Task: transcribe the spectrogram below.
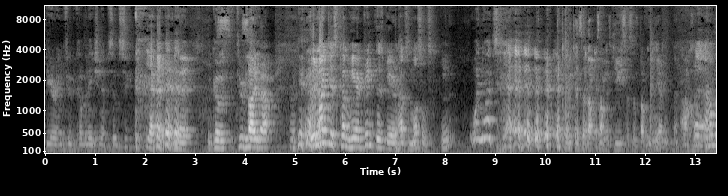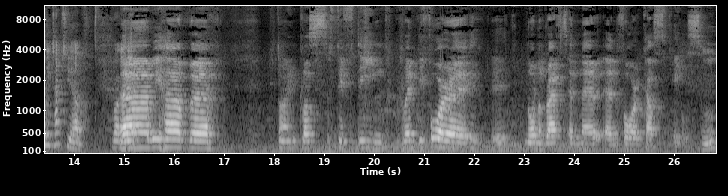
beer and food combination episode soon. Yeah. and uh, we go through the. sign me up we might just come here, drink this beer, and have some mussels. Why not? we can set up some cheeses and stuff yeah Uh, how many taps do you have uh, we have uh, 9 plus 15 24 uh, uh, normal drafts and uh, and 4 cask ales Mm.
